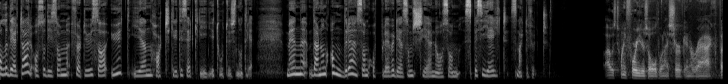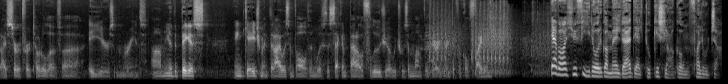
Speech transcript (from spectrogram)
Alle deltar, også de som førte USA ut i en hardt kritisert krig i 2003. Men det er noen andre som opplever det som skjer nå som spesielt smertefullt. I was 24 years old when I served in Iraq, but I served for a total of uh, eight years in the Marines. Um, you know, the biggest engagement that I was involved in was the Second Battle of Fallujah, which was a month of very, very difficult fighting. Jeg var 24 år gammel da jeg deltok i slaget om Fallujah.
